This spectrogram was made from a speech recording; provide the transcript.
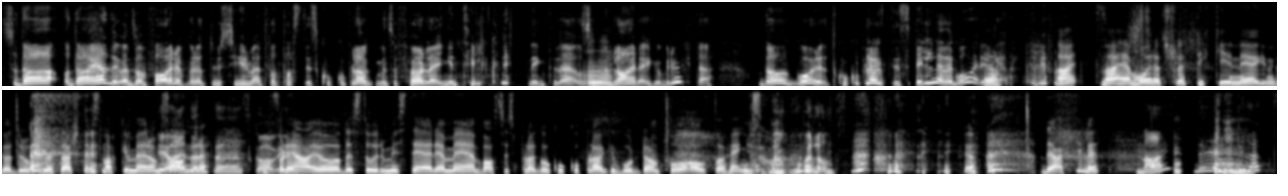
så da, og da er det jo en sånn fare for at du syr meg et fantastisk kokoplagg, men så føler jeg ingen tilknytning til det, og så Mm. klarer jeg ikke å bruke det. Og da går et kokoplagg til spille. Det går ikke. Ja. Det blir for Nei, nei, jeg må rett og slett dykke inn i egen garderobe. Dette her skal vi snakke mer om Ja, seinere. For det er jo det store mysteriet med basisplagg og kokoplagg. Hvordan få alt å henge sammen. Balansen. Det er ikke lett. Nei, det er ikke lett.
